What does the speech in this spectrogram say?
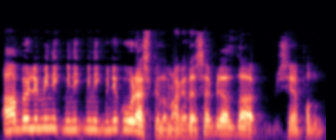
Ama böyle minik minik minik minik uğraşmayalım arkadaşlar. Biraz daha şey yapalım.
